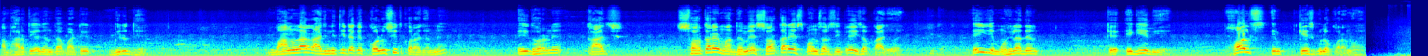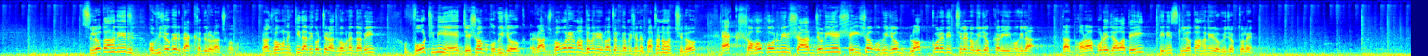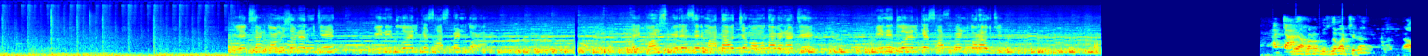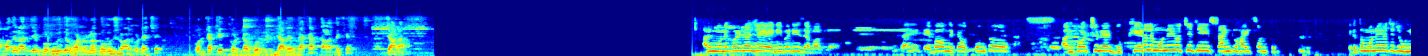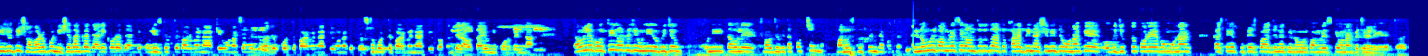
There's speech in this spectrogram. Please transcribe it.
আর ভারতীয় জনতা পার্টির বিরুদ্ধে বাংলার রাজনীতিটাকে কলুষিত করার জন্যে এই ধরনের কাজ সরকারের মাধ্যমে, সরকারের স্পন্সরশিপে এইসব কাজ হয়। এই যে মহিলাদেরকে এগিয়ে দিয়ে ফলস কেসগুলো করানো হয়। শ্লীলতাহানির অভিযোগের ব্যাখ্যা দিল রাজভবন। রাজভবনে কি দাবি করছে? রাজভবনের দাবি, ভোট নিয়ে যেসব অভিযোগ রাজভবনের মাধ্যমে নির্বাচন কমিশনে পাঠানো হচ্ছিল, এক সহকর্মীর সাহায্য নিয়ে সেই সব অভিযোগ ব্লক করে দিচ্ছিলেন অভিযোগকারী এই মহিলা। তা ধরা পড়ে যাওয়াতেই তিনি শ্লীলতাহানির অভিযোগ তোলেন। ইলেকশন কমিশনের উচিত বিনীত গোয়েলকে সাসপেন্ড করা। এই কনস্পিরেসির মাথা হচ্ছে মমতা ব্যানার্জি। বিনীত গোয়েলকে সাসপেন্ড করা উচিত। আমি এখনও বুঝতে পারছি না। আমাদের রাজ্যে বহুবিধ ঘটনা বহু সময় ঘটেছে। কোনটা ঠিক, কোনটা ভুল, যাদের দেখার তারা দেখে জানা আমি মনে করি না যে anybody is above law right এবং এটা অত্যন্ত আনফর্চুনেট দুঃখের। তাহলে মনেই হচ্ছে যে is trying to hide something এটা তো মনেই হচ্ছে যে উনি যদি সবার উপর নিষেধাজ্ঞা জারি করে দেন যে পুলিশ ঢুকতে পারবে না, কেউ ওনার সঙ্গে যোগাযোগ করতে পারবে না, কেউ ওনাকে প্রশ্ন করতে পারবে না, কেউ তদন্তের আওতায় উনি পড়বেন না, তাহলে বলতেই হবে যে উনি অভিযোগ উনি তাহলে সহযোগিতা করছেন না? মানুষ বুঝবেন ব্যাপারটা তৃণমূল কংগ্রেসের অন্তত এত খারাপ দিন আসেনি যে ওনাকে অভিযুক্ত করে এবং ওনার কাছ থেকে ফুটেজ পাওয়ার জন্য তৃণমূল কংগ্রেসকে ওনার পেছনে লেগে যেতে হয়।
